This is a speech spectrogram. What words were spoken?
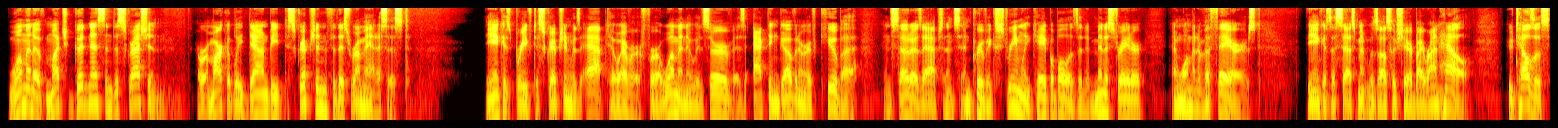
woman of much goodness and discretion, a remarkably downbeat description for this romanticist. The Inca's brief description was apt, however, for a woman who would serve as acting governor of Cuba in Soto's absence and prove extremely capable as an administrator and woman of affairs. The Inca's assessment was also shared by Rangel, who tells us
